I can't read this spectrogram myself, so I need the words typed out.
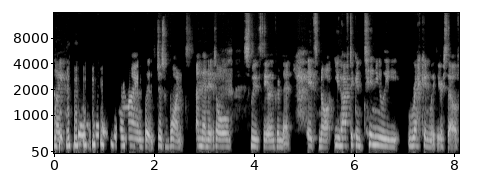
Like in your mind that it's just once and then it's all smooth sailing from then. It's not. You have to continually reckon with yourself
